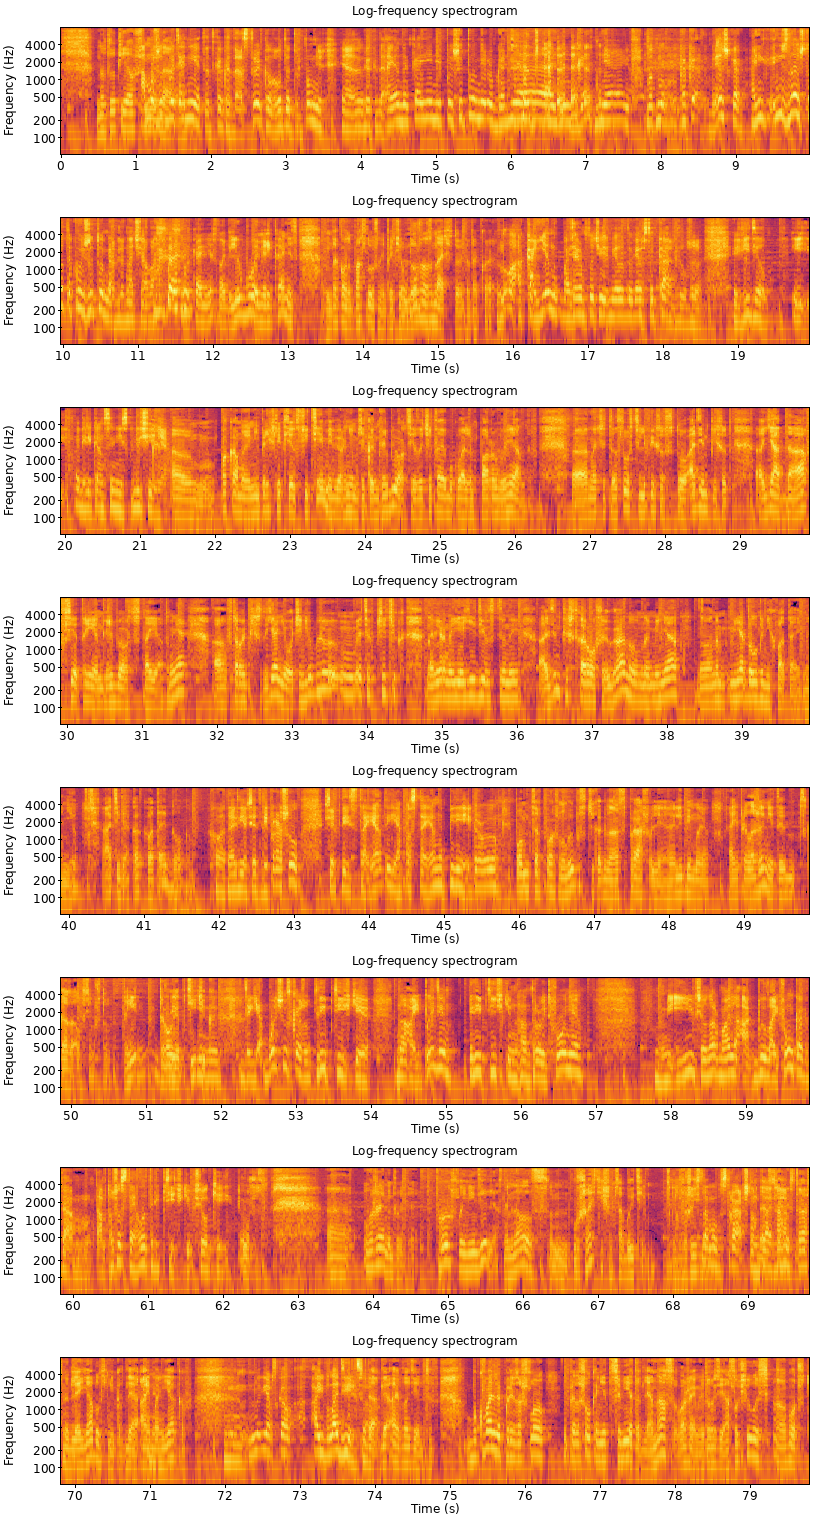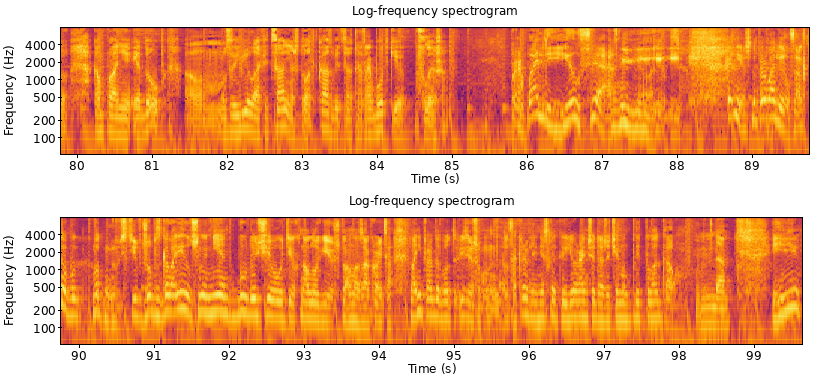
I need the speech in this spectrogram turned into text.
ну тут я уж А может знаю. быть, они этот, как это, стрекало, вот этот, помнишь, э, как это, а я на Каене по Житомиру гоняю, гоняю. Вот, ну, как, знаешь как, они, они знают, что такое Житомир для начала. Конечно, любой американец, м, законопослушный причем, должен знать, что это такое. Ну, а Каен, во всяком случае, я имею в виду, конечно, каждый уже видел, и американцы не исключение. Эм, Пока мы не перешли к следующей теме, вернемся к Angry Birds. Я зачитаю буквально пару вариантов. Э, Значит, слушатели пишут, что один пишет, я да, все три Angry Birds стоят меня. Э, Второй пишет, я не очень люблю этих птичек, наверное, я единственный. А Один пишет, хорошая игра, но на меня, э, на меня долго не хватает на нее. А тебя как хватает долго? Хватает, я все три прошел, все три стоят, и я постоянно переигрываю. Помнится, в прошлом выпуске, когда нас спрашивали любимые приложения, ты сказал всем, что три, трое Три- птичек. Да я больше скажу, три птички на iPad, три птички на Android фоне, и все нормально. А был iPhone когда? Там тоже стояло три птички, все окей. Ужас. А, уважаемые друзья, прошлая неделя знаменовалась м, ужаснейшим событием в жизни. Самым страшным, да, да, самый для- страшный для яблочников, для ай-маньяков, Ну, я бы сказал, ай-владельцев. да, для ай-владельцев. Буквально произошло, произошел конец света для нас, уважаемые друзья. А случилось а, вот что. Компания Adobe ам, заявила официально, что отказывается от разработки флеша. Провалился. Конечно, провалился. А кто бы... Вот ну, Стив Джобс говорил, что нет будущего у технологии, что она закроется. Но они, правда, вот, видишь, закрыли несколько ее раньше даже, чем он предполагал. Да. И...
